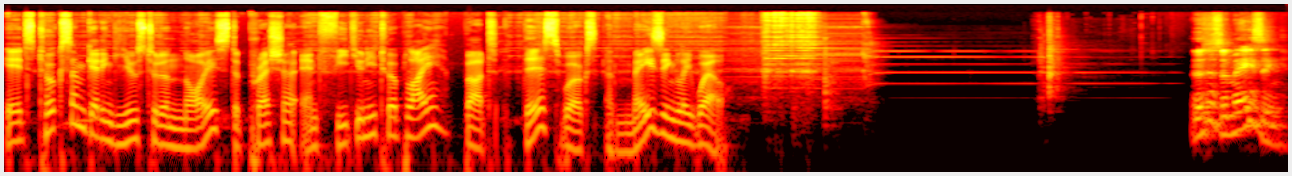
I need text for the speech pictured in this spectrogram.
It took some getting used to the noise, the pressure and feed you need to apply, but this works amazingly well. This is amazing.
